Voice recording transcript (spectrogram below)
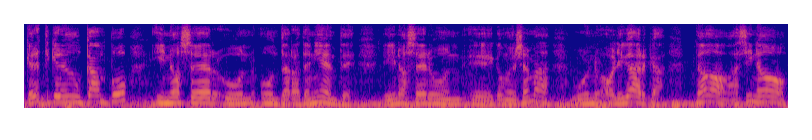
querés tener un campo y no ser un, terrateniente. Y no ser un, eh, ¿cómo se llama? Un oligarca. No, así no.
